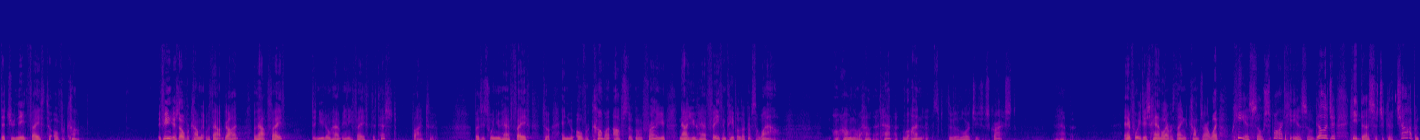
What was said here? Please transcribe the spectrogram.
that you need faith to overcome. If you can just overcome it without God, without faith, then you don't have any faith to testify to. But it's when you have faith to, and you overcome an obstacle in front of you, now you have faith, and people look and say, wow, oh, I don't know how that happened. Well, I know it's through the Lord Jesus Christ. It happened. And if we just handle everything that comes our way, he is so smart. He is so diligent. He does such a good job. And,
